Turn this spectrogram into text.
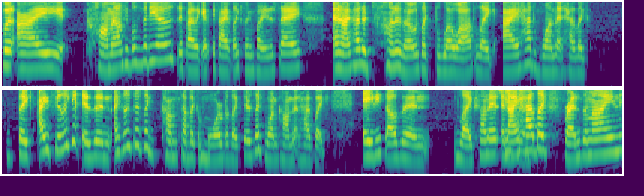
But I comment on people's videos if I like if I have like something funny to say, and I've had a ton of those like blow up. Like I had one that had like like I feel like it isn't. I feel like there's like comments have like a more, but like there's like one comment that has like eighty thousand likes on it, and I had like friends of mine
